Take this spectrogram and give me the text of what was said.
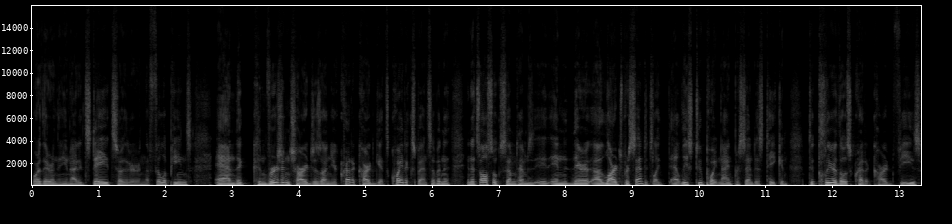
or they're in the United States or they're in the Philippines and the conversion charges on your credit card gets quite expensive and and it's also sometimes in there a uh, large percentage like at least 2.9% is taken to clear those credit card fees.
